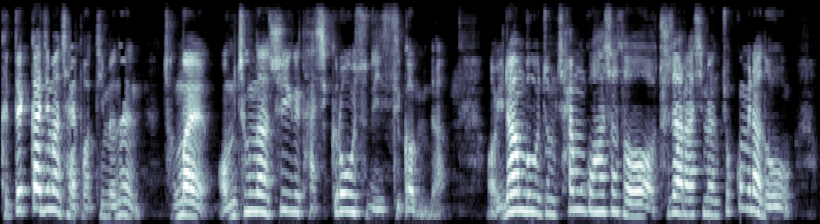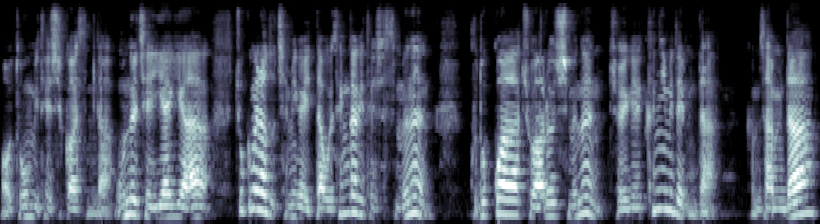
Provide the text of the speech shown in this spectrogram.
그때까지만 잘 버티면은 정말 엄청난 수익을 다시 끌어올 수도 있을 겁니다. 어, 이러한 부분 좀 참고하셔서 투자를 하시면 조금이라도 어, 도움이 되실 것 같습니다. 오늘 제 이야기가 조금이라도 재미가 있다고 생각이 되셨으면 구독과 좋아요를 해주시면 저에게 큰 힘이 됩니다. 감사합니다.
